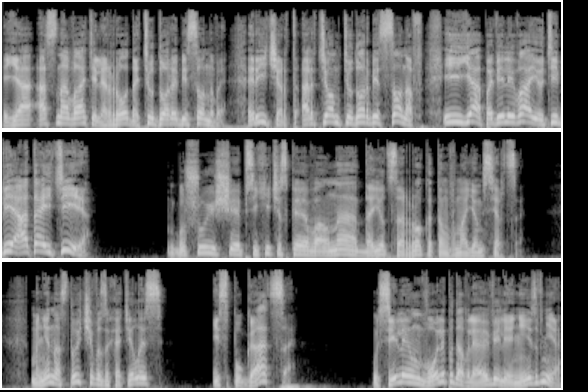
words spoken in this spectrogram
Я основатель рода Тюдора Бессоновы, Ричард Артем Тюдор Бессонов, и я повелеваю тебе отойти!» Бушующая психическая волна отдается рокотом в моем сердце. Мне настойчиво захотелось Испугаться? Усилием воли подавляю веление извне.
